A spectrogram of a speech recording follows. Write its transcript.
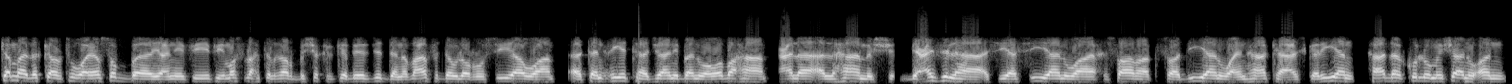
كما ذكرت هو يصب يعني في في مصلحة الغرب بشكل كبير جدا. أضعاف الدولة الروسية وتنحيتها جانبا ووضعها على الهامش بعزلها سياسيا وحصارها اقتصاديا وإنهاكها عسكريا. هذا كله من شانه أن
